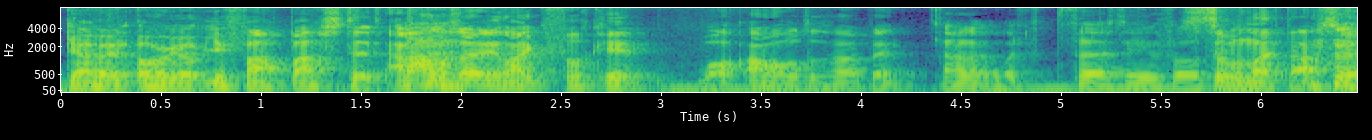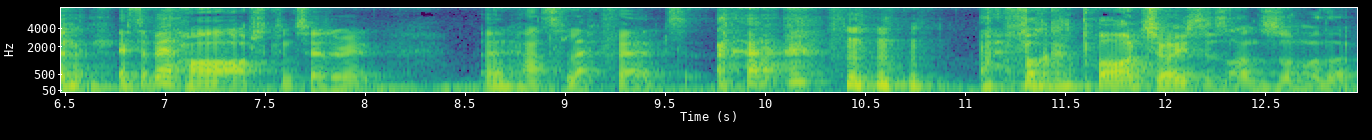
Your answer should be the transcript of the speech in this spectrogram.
going, "Hurry up, you fat bastard!" And I was only like fucking what? How old had I been? I don't know, like 13, 14. Something like that. So it's a bit harsh considering I had to select fence. fucking poor choices on some of them.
